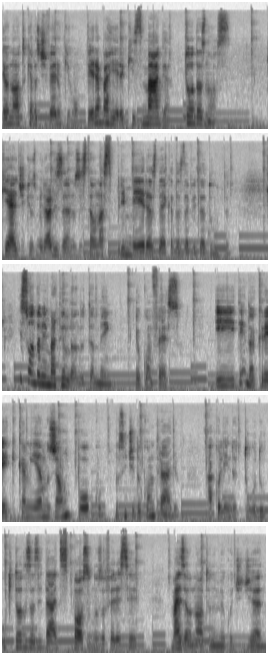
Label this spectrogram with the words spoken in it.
eu noto que elas tiveram que romper a barreira que esmaga todas nós, que é a de que os melhores anos estão nas primeiras décadas da vida adulta. Isso anda me martelando também, eu confesso, e tendo a crer que caminhamos já um pouco no sentido contrário acolhendo tudo o que todas as idades possam nos oferecer. Mas eu noto no meu cotidiano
